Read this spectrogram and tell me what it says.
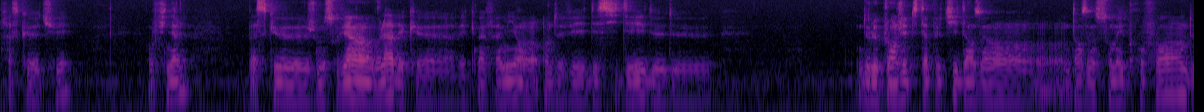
presque tué au final. Parce que je me souviens, voilà, avec, euh, avec ma famille, on, on devait décider de, de, de le plonger petit à petit dans un, dans un sommeil profond. De,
